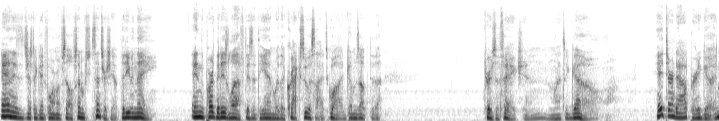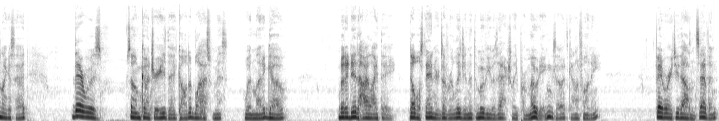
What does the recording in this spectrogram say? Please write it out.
And it's just a good form of self censorship that even they. And the part that is left is at the end where the crack suicide squad comes up to the crucifixion and lets it go. It turned out pretty good. And like I said, there was some countries that called it blasphemous, wouldn't let it go. But it did highlight the double standards of religion that the movie was actually promoting, so it's kind of funny. February 2007,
